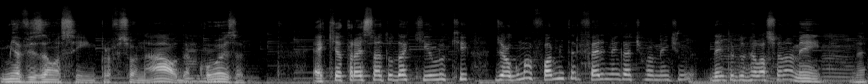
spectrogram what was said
minha visão assim profissional da uhum. coisa, é que a traição é tudo aquilo que de alguma forma interfere negativamente dentro do relacionamento, uhum. né?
